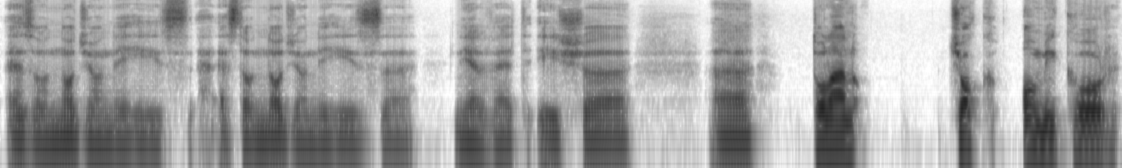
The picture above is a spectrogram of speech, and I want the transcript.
ez a nagyon nehéz, ezt a nagyon nehéz nyelvet, és talán csak amikor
